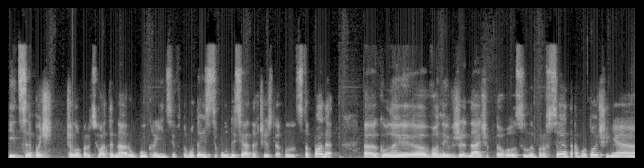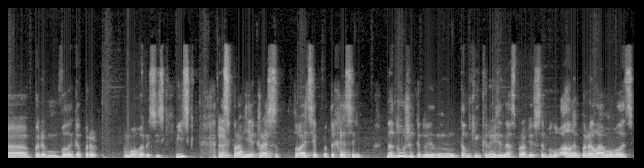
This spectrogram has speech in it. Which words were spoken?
і це почало працювати на руку українців. Тому десь у 10-х числах листопада, е, коли е, вони вже, начебто, оголосили про все, там оточення, е, перем... велика перемога російських військ, насправді якраз ситуація потихесень. На дуже тонкій кризі насправді все було, але переламувалась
